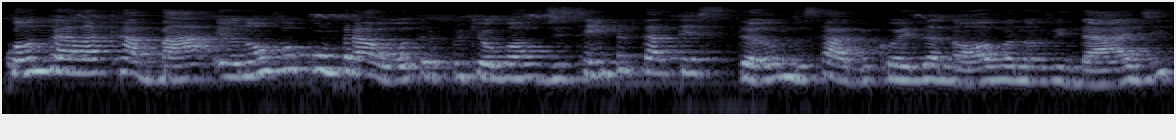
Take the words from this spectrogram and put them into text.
Quando ela acabar, eu não vou comprar outra, porque eu gosto de sempre estar tá testando, sabe? Coisa nova, novidade.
